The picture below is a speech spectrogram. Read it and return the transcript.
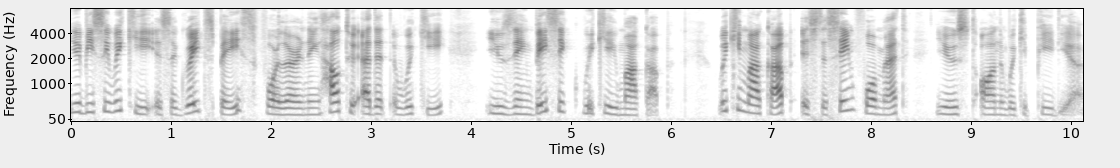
UBC Wiki is a great space for learning how to edit a wiki using basic wiki markup. Wiki markup is the same format used on Wikipedia.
